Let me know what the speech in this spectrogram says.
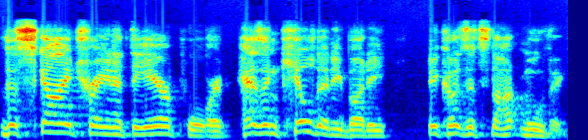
the SkyTrain at the airport hasn't killed anybody because it's not moving.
